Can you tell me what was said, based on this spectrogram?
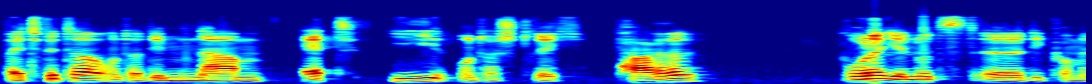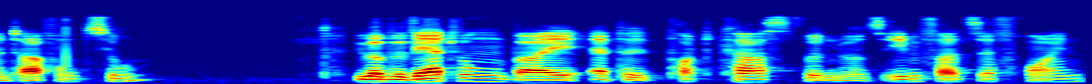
bei Twitter unter dem Namen i-parl oder ihr nutzt äh, die Kommentarfunktion. Über Bewertungen bei Apple Podcast würden wir uns ebenfalls sehr freuen.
